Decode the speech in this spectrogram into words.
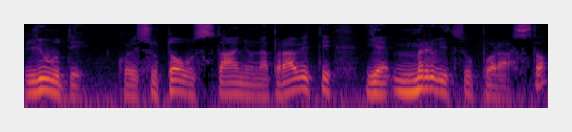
ljudi koji su to u stanju napraviti je mrvicu porastao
